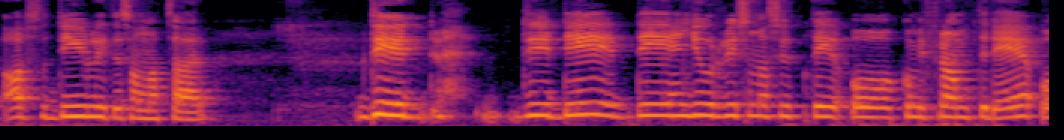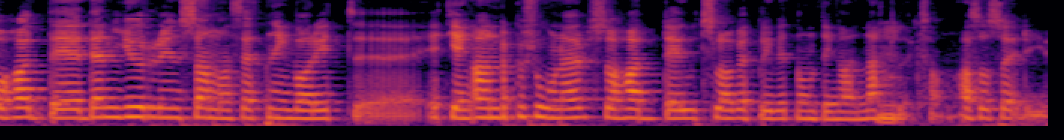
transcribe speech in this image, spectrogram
alltså, det är ju lite som att så här. Det, det, det, det är en jury som har suttit och kommit fram till det och hade den juryns sammansättning varit eh, ett gäng andra personer så hade utslaget blivit någonting annat Mm. liksom. Alltså så är det ju.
